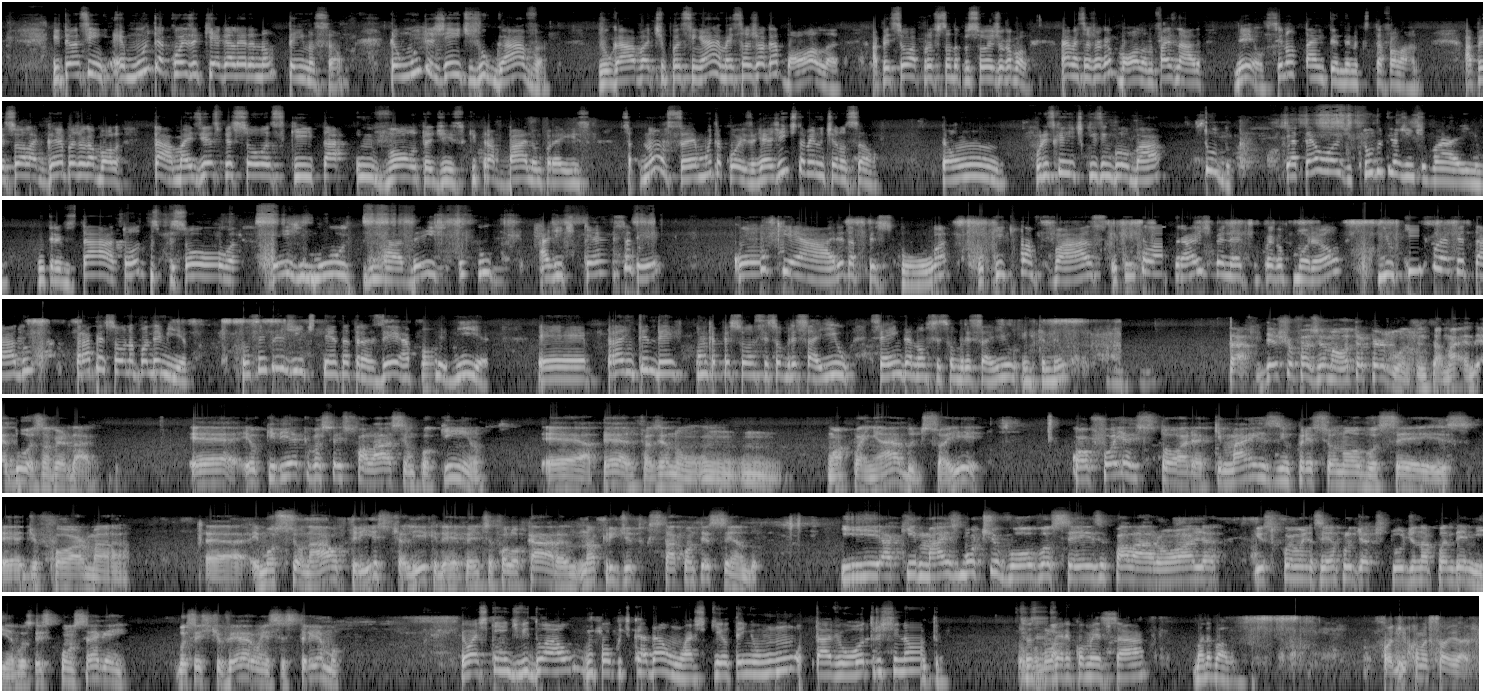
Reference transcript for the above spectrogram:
Então, assim, é muita coisa que a galera não tem noção. Então, muita gente julgava, julgava, tipo assim, ah, mas só joga bola. A pessoa, a profissão da pessoa é jogar bola. Ah, mas só joga bola, não faz nada. Meu, você não tá entendendo o que você tá falando. A pessoa, ela ganha pra jogar bola. Tá, mas e as pessoas que tá em volta disso, que trabalham pra isso? Nossa, é muita coisa. E a gente também não tinha noção. Então, por isso que a gente quis englobar tudo. E até hoje, tudo que a gente vai entrevistar, todas as pessoas, desde música, desde tudo, a gente quer saber como que é a área da pessoa, o que, que ela faz, o que, que ela traz de benéfico para o Morão e o que foi afetado para a pessoa na pandemia. Então sempre a gente tenta trazer a pandemia é, para entender como que a pessoa se sobressaiu, se ainda não se sobressaiu, entendeu? Tá, deixa eu fazer uma outra pergunta, então. É duas, na verdade. É, eu queria que vocês falassem um pouquinho, é, até fazendo um, um, um apanhado disso aí, qual foi a história que mais impressionou vocês é, de forma é, emocional, triste ali, que de repente você falou, cara, não acredito que está acontecendo. E a que mais motivou vocês e falaram, olha, isso foi um exemplo de atitude na pandemia. Vocês conseguem, vocês tiveram esse extremo? Eu acho que é individual, um pouco de cada um. Acho que eu tenho um, Otávio outro, China outro. Então, Se vocês lá. quiserem começar, manda bala. Pode começar, Yara.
